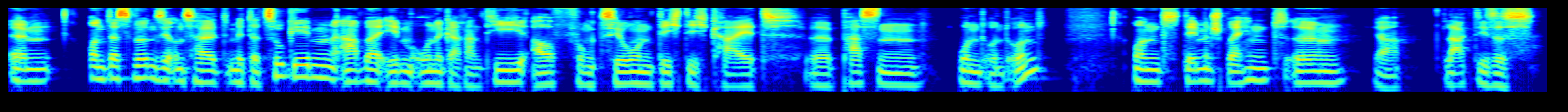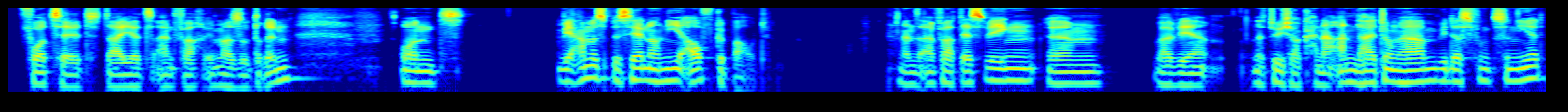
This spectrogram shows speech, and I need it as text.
Ähm, und das würden sie uns halt mit dazugeben, aber eben ohne Garantie auf Funktion, Dichtigkeit, äh, Passen und, und, und. Und dementsprechend, äh, ja, lag dieses Vorzelt da jetzt einfach immer so drin. Und wir haben es bisher noch nie aufgebaut. Ganz einfach deswegen, ähm, weil wir natürlich auch keine Anleitung haben, wie das funktioniert.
